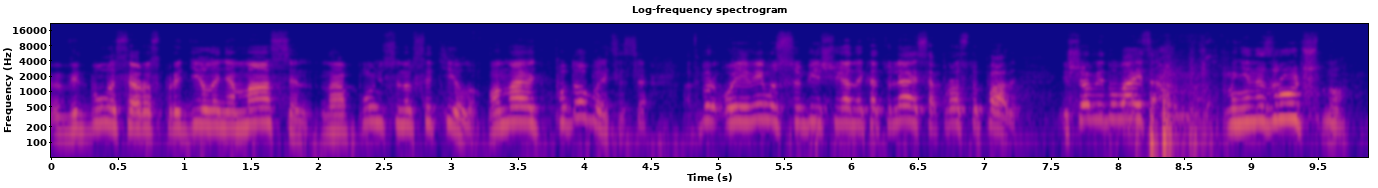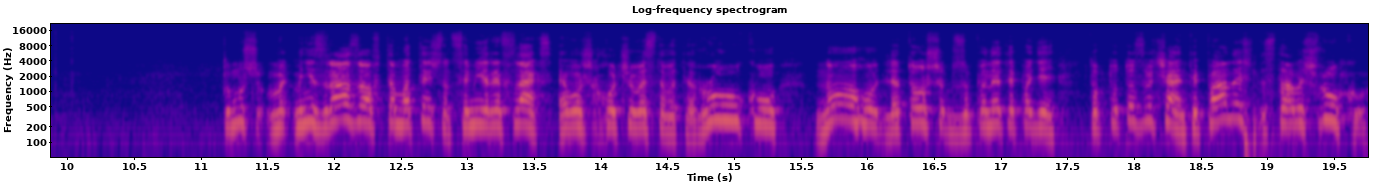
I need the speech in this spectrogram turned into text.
відбулося розподілення маси на повністю на все тіло. Вам навіть подобається це. А тепер уявімо собі, що я не катуляюся, а просто падаю. І що відбувається? Мені незручно. Тому що мені зразу автоматично, це мій рефлекс. Я ж хочу виставити руку, ногу для того, щоб зупинити падіння. Тобто, то звичайно, ти падаєш, ти ставиш руку.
